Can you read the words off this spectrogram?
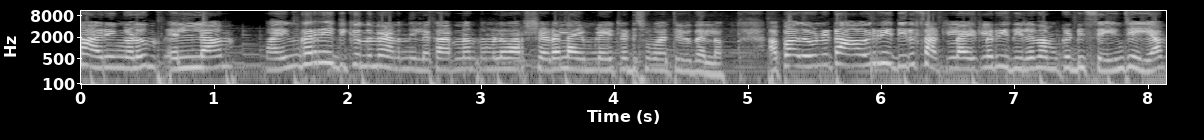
കാര്യങ്ങളും എല്ലാം ഭയങ്കര രീതിക്കൊന്നും വേണമെന്നില്ല. കാരണം നമ്മൾ വർഷയുടെ ലൈം ലൈറ്റ് അടിച്ചു മാറ്റരുതല്ലോ അപ്പൊ അതുകൊണ്ടിട്ട് ആ ഒരു രീതിയിൽ സട്ടിൽ ആയിട്ടുള്ള രീതിയിൽ നമുക്ക് ഡിസൈൻ ചെയ്യാം.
